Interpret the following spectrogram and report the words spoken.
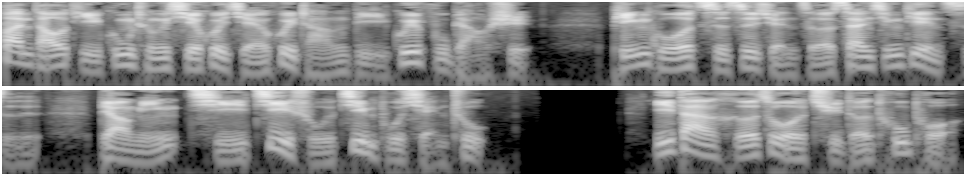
半导体工程协会前会长李圭福表示，苹果此次选择三星电子，表明其技术进步显著。一旦合作取得突破，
